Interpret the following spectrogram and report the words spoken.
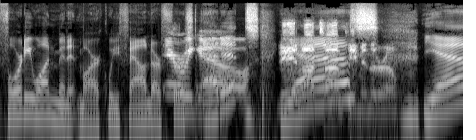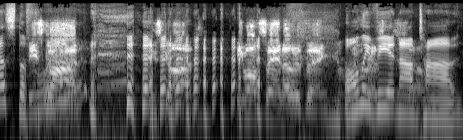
41 minute mark. We found our There first edit. Vietnam Tom came Yes. into the room. Yes, the He's 40 gone. He's gone. He won't say another thing. Only rest of the Vietnam. Tom.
